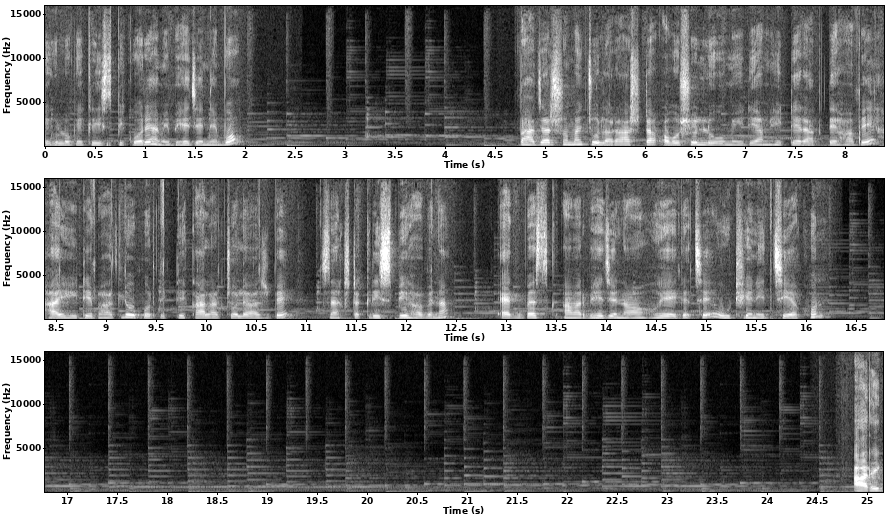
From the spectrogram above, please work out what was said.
এগুলোকে ক্রিস্পি করে আমি ভেজে নেব। ভাজার সময় চুলার আঁশটা অবশ্যই লো মিডিয়াম হিটে রাখতে হবে। হাই হিটে ভাজলে উপর দিক থেকে কালার চলে আসবে। স্ন্যাক্সটা ক্রিস্পি হবে না। এক ব্যাস আমার ভেজে নেওয়া হয়ে গেছে, উঠিয়ে নিচ্ছি এখন। আরেক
